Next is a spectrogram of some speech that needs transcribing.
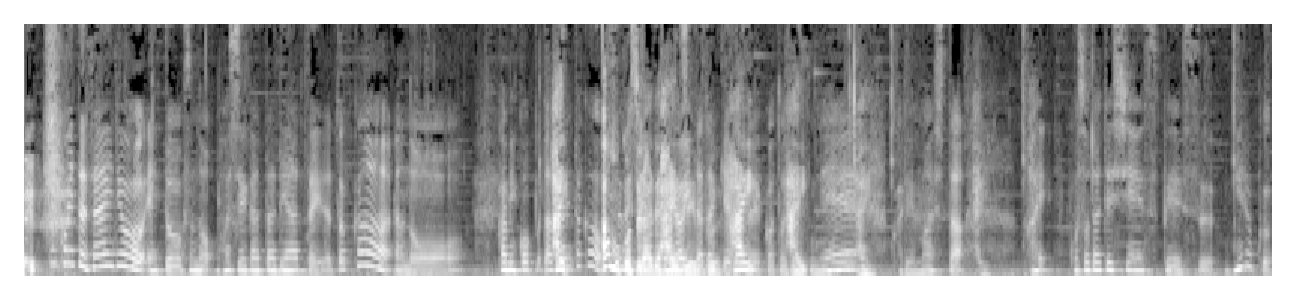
こういった材料、えっと、その星型であったりだとかあの紙コップだったりとかをはい。あもうこちらではいいただける、ということですね。わ、はい。かりました、はい。はい、子育て支援スペースミルク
